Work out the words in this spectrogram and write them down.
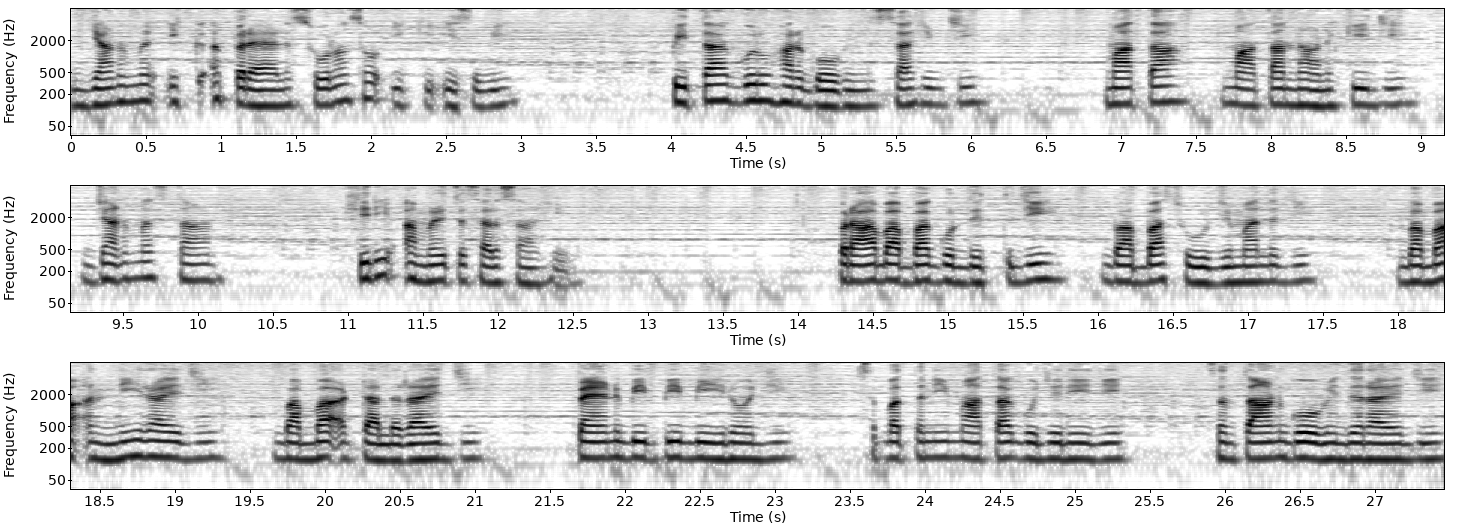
ਜਨਮ 1 ਅਪ੍ਰੈਲ 1621 ਈਸਵੀ। ਪਿਤਾ ਗੁਰੂ ਹਰਗੋਬਿੰਦ ਸਾਹਿਬ ਜੀ, ਮਾਤਾ ਮਾਤਾ ਨਾਨਕੀ ਜੀ, ਜਨਮ ਸਥਾਨ ਸ਼੍ਰੀ ਅੰਮ੍ਰਿਤਸਰ ਸਾਹਿਬ। ਭਰਾ ਬਾਬਾ ਗੁਰਦਿੱਤ ਜੀ, ਬਾਬਾ ਸੂਰਜਮਲ ਜੀ, ਬਾਬਾ ਅੰਨੀ ਰਾਏ ਜੀ, ਬਾਬਾ ਅਟਲ ਰਾਏ ਜੀ, ਭੈਣ ਬੀਬੀ ਬੀਰੋ ਜੀ, ਸਪਤਨੀ ਮਾਤਾ ਗੁਜਰੀ ਜੀ, ਸੰਤਾਨ ਗੋਬਿੰਦ ਰਾਏ ਜੀ,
